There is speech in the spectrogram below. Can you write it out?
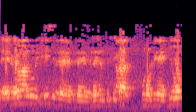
es, algo difícil de, identificar porque Dios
